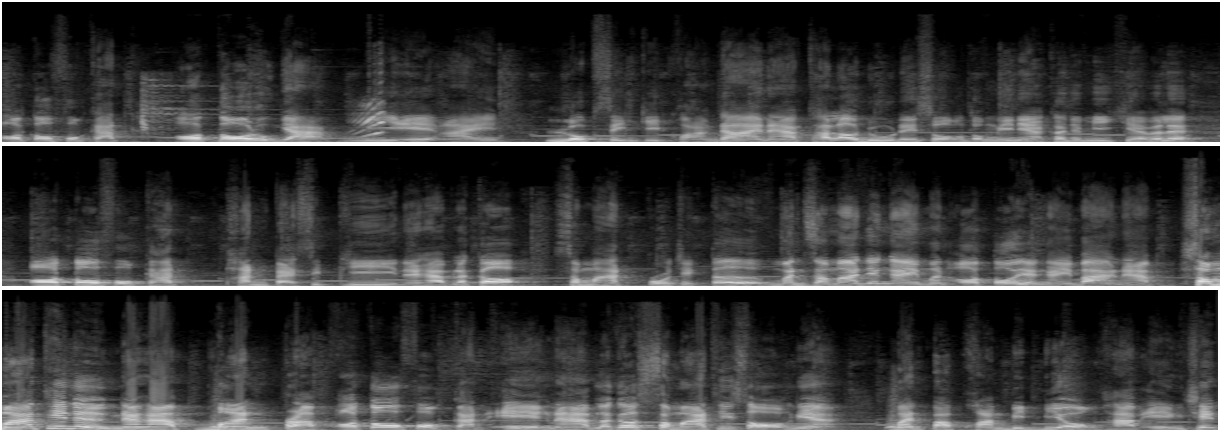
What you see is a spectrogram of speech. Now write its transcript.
ออโต้โฟกัสออโต้ทุกอย่างมี AI หลบสิ่งกีดขวางได้นะครับ ถ้าเราดูในส่วนตรงนี้เนี่ยก็จะมีเขียนไว้เลยออโต้โฟกัส 1080p นะครับ แล้วก็สมาร์ทโปรเจคเตอร์มันสมาร์ทยังไงมันออโต้ยังไงบ้างนะครับสมาร์ทที่1นะครับมันปรับออโต้โฟกัสเองนะครับแล้วก็สมาร์ทที่2เนี่ยมันปรับความบิดเบี้ยวของภาพเอง เช่น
